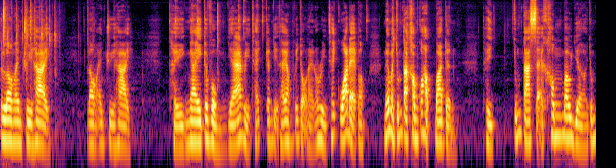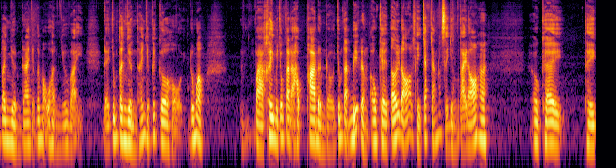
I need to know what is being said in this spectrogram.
cái long entry 2 long entry 2 thì ngay cái vùng giá retest các anh chị thấy không? Cái chỗ này nó retest quá đẹp không? Nếu mà chúng ta không có học pattern thì chúng ta sẽ không bao giờ chúng ta nhìn ra những cái mẫu hình như vậy để chúng ta nhìn thấy những cái cơ hội, đúng không? Và khi mà chúng ta đã học pattern rồi, chúng ta biết rằng, ok, tới đó thì chắc chắn nó sẽ dừng tại đó ha. Ok, thì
